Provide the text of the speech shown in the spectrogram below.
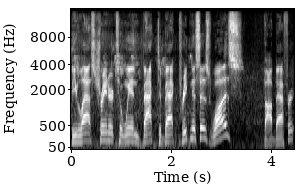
The last trainer to win back-to-back Preaknesses was Bob Baffert,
